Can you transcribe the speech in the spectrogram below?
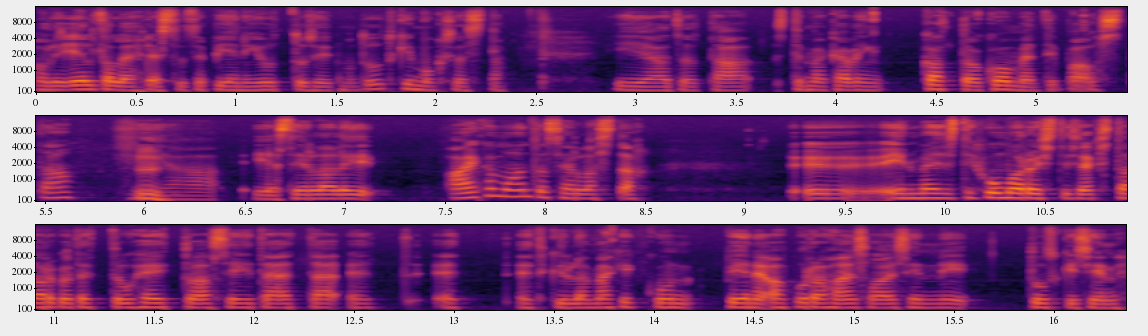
oli Iltalehdessä se pieni juttu siitä mun tutkimuksesta, ja tota, sitten mä kävin katsoa kommenttipalstaa hmm. ja, ja siellä oli aika monta sellaista ilmeisesti humoristiseksi tarkoitettua heittoa siitä, että et, et, et kyllä mäkin kun pienen apurahan saisin, niin tutkisin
